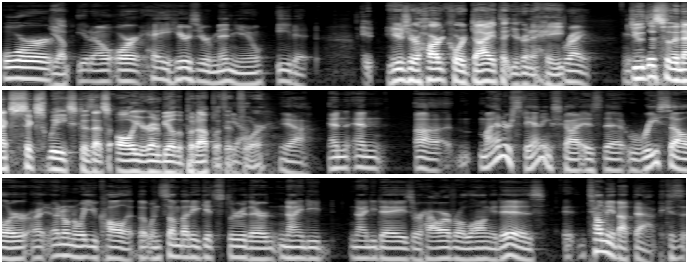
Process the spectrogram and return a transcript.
or Yep. you know, or hey, here's your menu, eat it. Here's your hardcore diet that you're going to hate. Right. Yeah. Do this for the next six weeks because that's all you're going to be able to put up with it Yeah. for. Yeah, and and uh, my understanding, Scott, is that reseller. I, I don't know what you call it, but when somebody gets through their 90, 90 days or however long it is, eh, tell me about that because uh,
